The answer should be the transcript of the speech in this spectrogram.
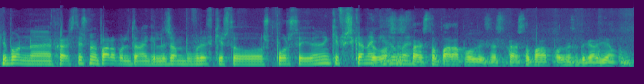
Λοιπόν, να ευχαριστήσουμε πάρα πολύ τον Άγγελο Τζάμπ που βρέθηκε στο Sport στο και φυσικά να Εγώ σας ευχαριστώ πάρα πολύ, σας ευχαριστώ πάρα πολύ μέσα την καρδιά μου.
